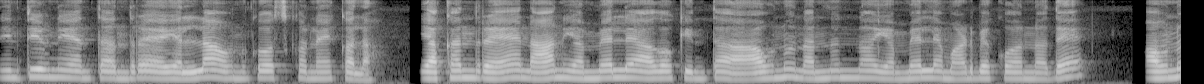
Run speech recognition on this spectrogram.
ನಿಂತೀವ್ನಿ ಅಂತ ಅಂದರೆ ಎಲ್ಲ ಅವನಿಗೋಸ್ಕರನೇ ಕಲ. ಯಾಕಂದರೆ ನಾನು ಎಂ ಎಲ್ ಎ ಆಗೋಕ್ಕಿಂತ ಅವನು ನನ್ನನ್ನು ಎಂ ಎಲ್ ಎ ಮಾಡಬೇಕು ಅನ್ನೋದೇ ಅವನ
